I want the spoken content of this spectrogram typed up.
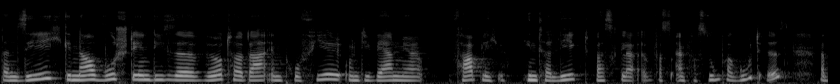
dann sehe ich genau, wo stehen diese Wörter da im Profil und die werden mir farblich hinterlegt, was, was einfach super gut ist, weil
